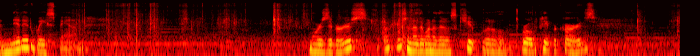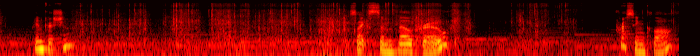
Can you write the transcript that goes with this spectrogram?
A knitted waistband. More zippers. Oh, here's another one of those cute little rolled paper cards. Pincushion. Looks like some Velcro. Pressing cloth.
